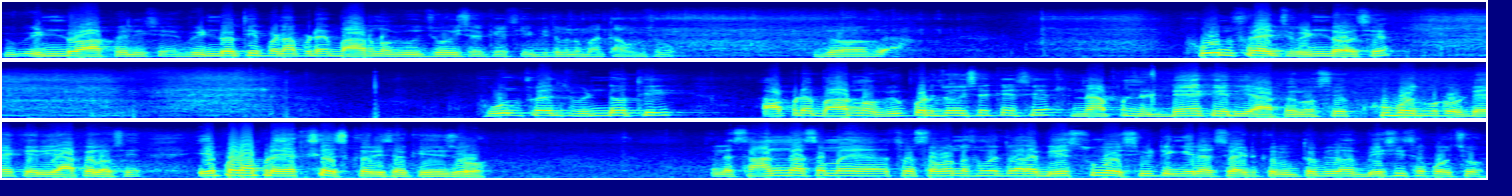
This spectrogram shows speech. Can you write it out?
વિન્ડો આપેલી છે. વિન્ડોથી પણ આપણે બહારનો વ્યૂ જોઈ શકીએ છીએ. એ બી તમને બતાવું છું. જો ફૂલ ફ્રેન્ચ વિન્ડો છે. ફૂલ ફ્રેન્ચ વિન્ડોથી આપણે બહારનો વ્યૂ પણ જોઈ શકીએ છીએ ને આપણને ડેક એરિયા આપેલો છે. ખૂબ જ મોટો ડેક એરિયા આપેલો છે. એ પણ આપણે એક્સેસ કરી શકીએ, જો. એટલે સાંજના સમયે અથવા સવારના સમયે તમારે બેસવું હોય સિટિંગ એરિયા સેટ કરીને, તો બી તમે બેસી શકો છો.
